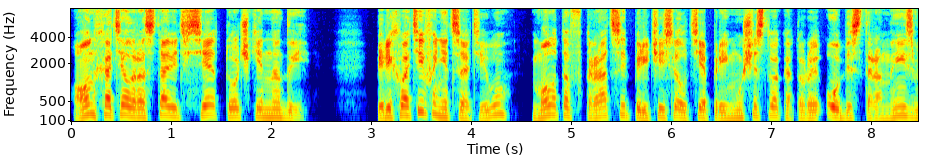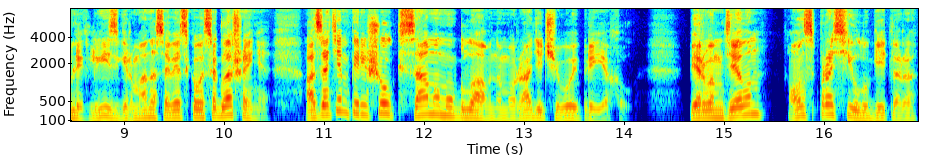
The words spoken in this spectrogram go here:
Он хотел расставить все точки над «и». Перехватив инициативу, Молотов вкратце перечислил те преимущества, которые обе стороны извлекли из германо-советского соглашения, а затем перешел к самому главному, ради чего и приехал. Первым делом он спросил у Гитлера,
